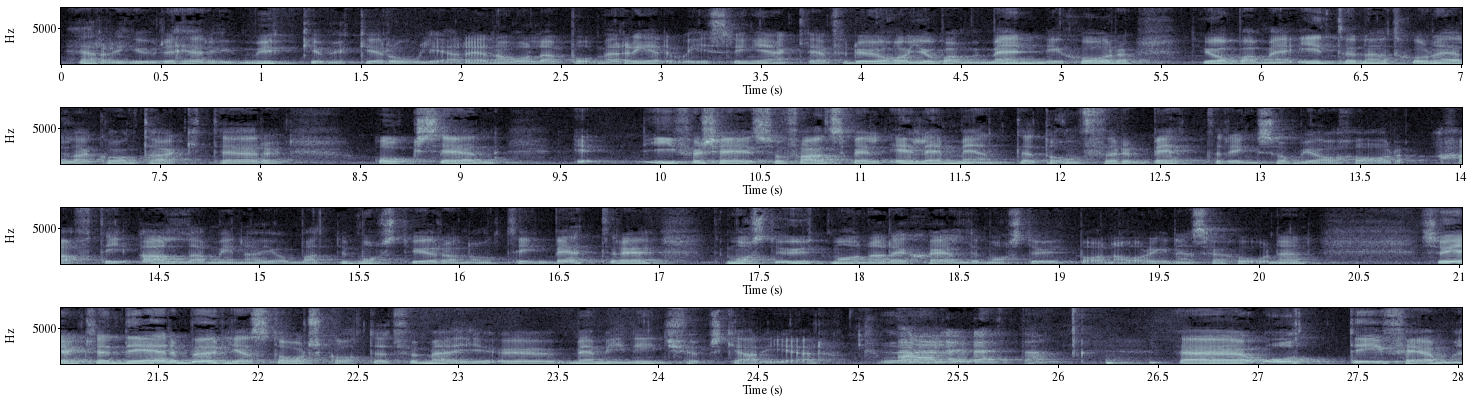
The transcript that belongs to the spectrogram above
herregud, det här är ju mycket, mycket roligare än att hålla på med redovisning egentligen. För du har jobbat med människor, du jobbar med internationella kontakter och sen i och för sig så fanns väl elementet om förbättring som jag har haft i alla mina jobb. Att du måste göra någonting bättre, du måste utmana dig själv, du måste utmana organisationen. Så egentligen där börjar startskottet för mig eh, med min inköpskarriär. När är detta? 85.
